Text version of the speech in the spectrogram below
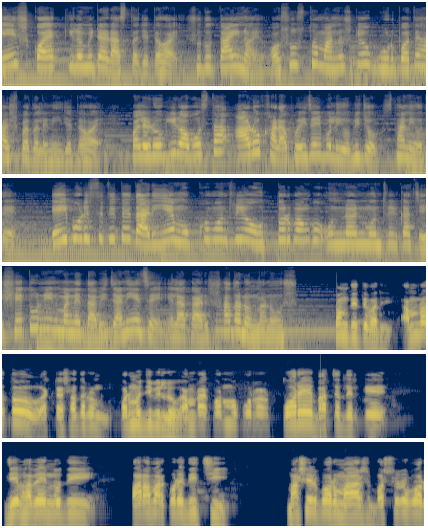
বেশ কয়েক কিলোমিটার রাস্তা যেতে হয়। শুধু তাই নয়, অসুস্থ মানুষকেও ঘুরপথে হাসপাতালে নিয়ে যেতে হয়। ফলে রোগীর অবস্থা আরও খারাপ হয়ে যায় বলে অভিযোগ স্থানীয়দের। এই পরিস্থিতিতে দাঁড়িয়ে মুখ্যমন্ত্রী ও উত্তরবঙ্গ উন্নয়ন মন্ত্রীর কাছে সেতু নির্মাণের দাবি জানিয়েছে এলাকার সাধারণ মানুষ। দিতে পারি। আমরা তো একটা সাধারণ কর্মজীবী লোক। আমরা কর্ম করার পরে বাচ্চাদেরকে যেভাবে নদী পারাপার করে দিচ্ছি, মাসের পর মাস, বছরের পর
